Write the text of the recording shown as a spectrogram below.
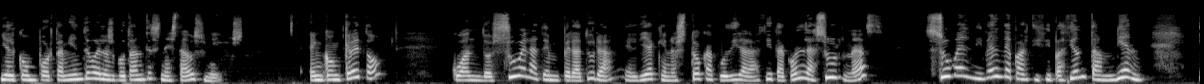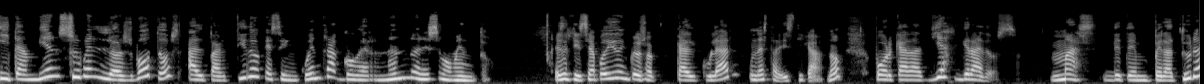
y el comportamiento de los votantes en Estados Unidos. En concreto, cuando sube la temperatura, el día que nos toca acudir a la cita con las urnas, sube el nivel de participación también y también suben los votos al partido que se encuentra gobernando en ese momento. Es decir, se ha podido incluso calcular una estadística, ¿no? Por cada 10 grados más de temperatura,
